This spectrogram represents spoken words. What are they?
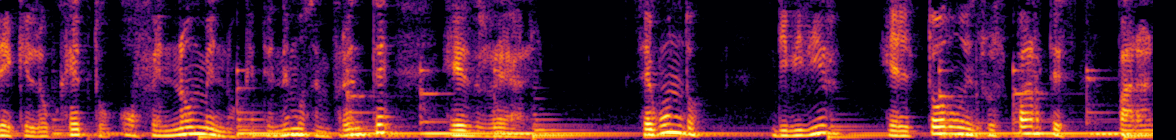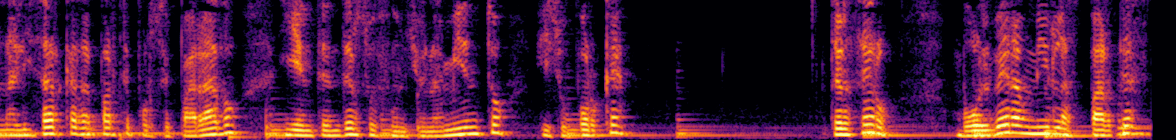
de que el objeto o fenómeno que tenemos enfrente es real. Segundo, dividir el todo en sus partes para analizar cada parte por separado y entender su funcionamiento y su porqué. Tercero, volver a unir las partes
